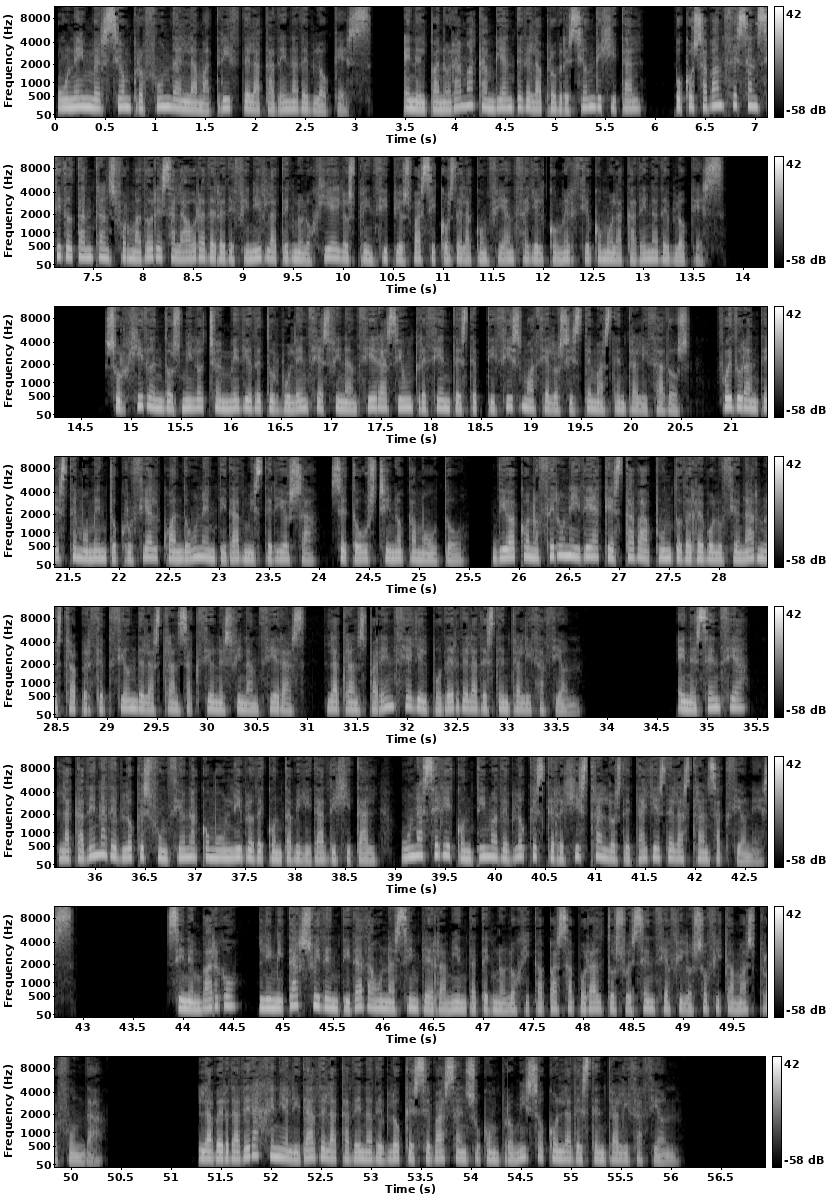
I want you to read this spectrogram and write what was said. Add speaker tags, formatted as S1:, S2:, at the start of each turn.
S1: Una inmersión profunda en la matriz de la cadena de bloques. En el panorama cambiante de la progresión digital, pocos avances han sido tan transformadores a la hora de redefinir la tecnología y los principios básicos de la confianza y el comercio como la cadena de bloques. Surgido en 2008 en medio de turbulencias financieras y un creciente escepticismo hacia los sistemas centralizados, fue durante este momento crucial cuando una entidad misteriosa, Setoushi Nakamoto, dio a conocer una idea que estaba a punto de revolucionar nuestra percepción de las transacciones financieras, la transparencia y el poder de la descentralización. En esencia, la cadena de bloques funciona como un libro de contabilidad digital, una serie continua de bloques que registran los detalles de las transacciones. Sin embargo, limitar su identidad a una simple herramienta tecnológica pasa por alto su esencia filosófica más profunda. La verdadera genialidad de la cadena de bloques se basa en su compromiso con la descentralización.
